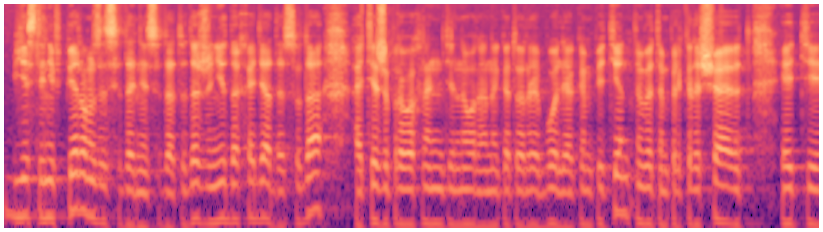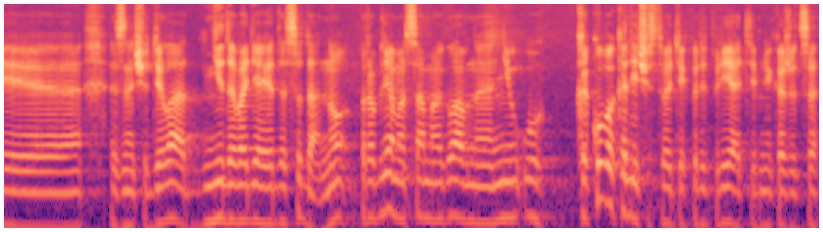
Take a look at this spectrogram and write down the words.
если не в первом заседании суда, то даже не доходя до суда, а те же правоохранительные органы, которые более компетентны в этом, прекращают эти э, значит, дела, не доводя их до суда. Но проблема самая главная не у какого количества этих предприятий, мне кажется,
